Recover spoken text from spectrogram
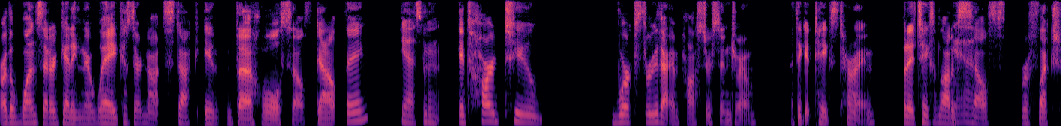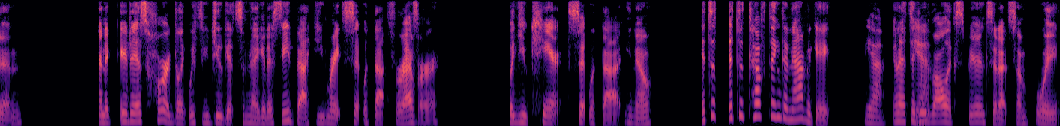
are the ones that are getting their way because they're not stuck in the whole self doubt thing. Yes. And it's hard to work through that imposter syndrome. I think it takes time, but it takes a lot of yeah. self reflection. And it, it is hard. Like if you do get some negative feedback, you might sit with that forever, but you can't sit with that, you know? It's a it's a tough thing to navigate. Yeah. And I think yeah. we've all experienced it at some point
